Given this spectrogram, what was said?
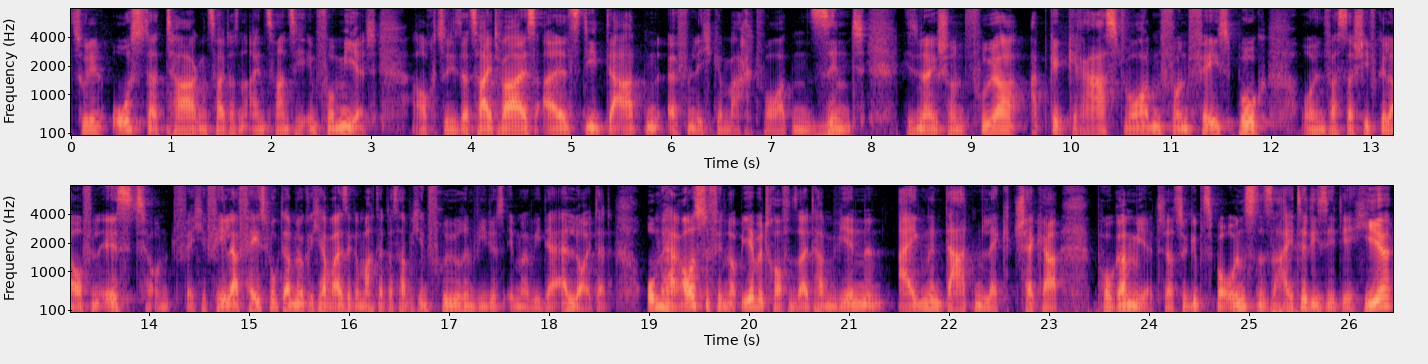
zu den Ostertagen 2021 informiert. Auch zu dieser Zeit war es, als die Daten öffentlich gemacht worden sind. Die sind eigentlich schon früher abgegrast worden von Facebook und was da schiefgelaufen ist und welche Fehler Facebook da möglicherweise gemacht hat, das habe ich in früheren Videos immer wieder erläutert. Um herauszufinden, ob ihr betroffen seid, haben wir einen eigenen Datenleck-Checker programmiert. Dazu gibt es bei uns eine Seite, die seht ihr hier.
